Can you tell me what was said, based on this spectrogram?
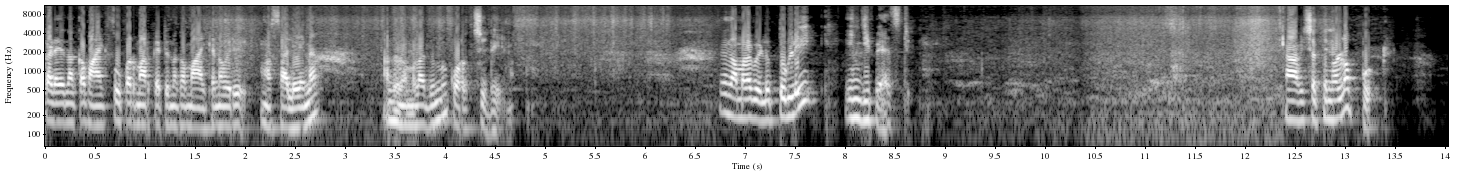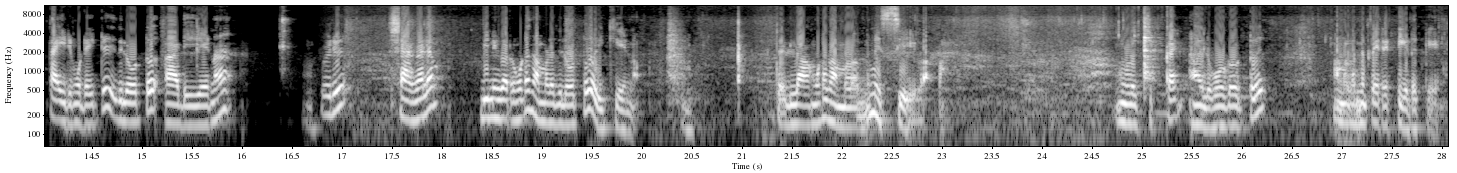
കടയിൽ നിന്നൊക്കെ വാങ്ങി സൂപ്പർ മാർക്കറ്റിൽ നിന്നൊക്കെ വാങ്ങിക്കണ ഒരു മസാലയാണ് അത് നമ്മളതൊന്ന് കുറച്ചിടണം. ഇത് നമ്മളെ വെളുത്തുള്ളി ഇഞ്ചി പേസ്റ്റ്. ആവശ്യത്തിനുള്ള ഉപ്പ്. തൈരും കൂടെ ഇട്ട് ഇതിലോട്ട് ആഡ് ചെയ്യണം ഒരു ശകലം വിനിഗറും കൂടെ നമ്മളിതിലോട്ട് ഒഴിക്കണം. ഇതെല്ലാം കൂടെ നമ്മളൊന്ന് മിക്സ് ചെയ്യുക. നമ്മൾ ചിക്കൻ അതിലൂടെ ഇട്ട് നമ്മളൊന്ന് പുരട്ടിയെടുക്കുകയാണ്.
